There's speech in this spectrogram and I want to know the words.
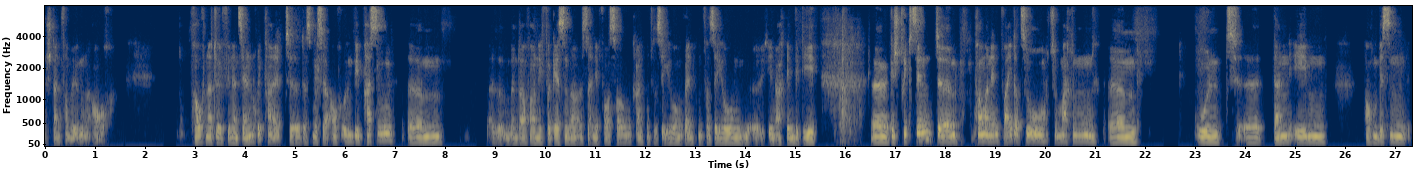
Standvermögen auch. Braucht natürlich finanziellen Rückhalt. Äh, das muss ja auch irgendwie passen. Ähm, Also man darf auch nicht vergessen, seine Vorsorgen, Krankenversicherung, Rentenversicherung, äh, je nachdem wie die äh, gestrickt sind, äh, permanent weiter zu, zu machen ähm, und dann eben auch ein bisschen,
